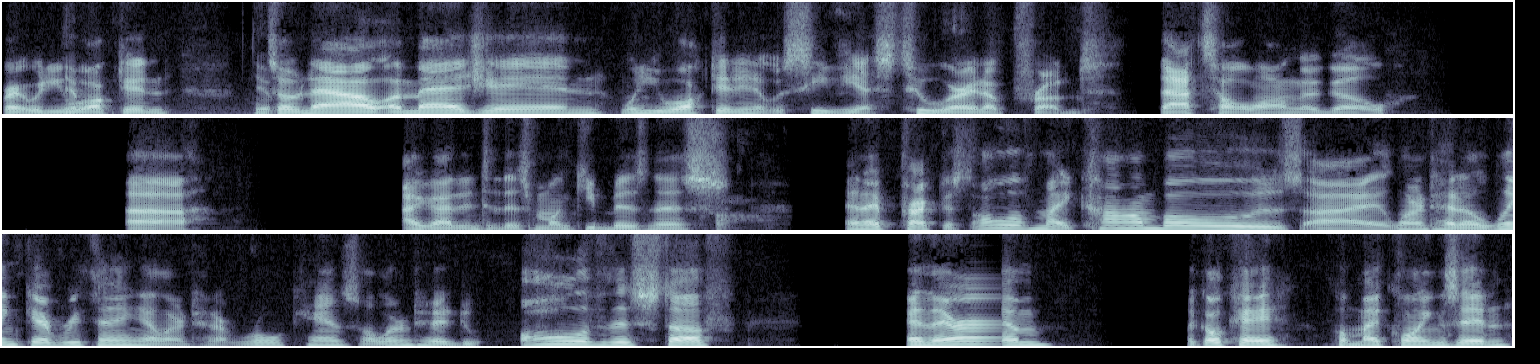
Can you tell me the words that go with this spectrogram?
right when you Yep. walked in. Yep. So now imagine when you walked in and it was CVS2 right up front. That's how long ago uh, I got into this monkey business and I practiced all of my combos. I learned how to link everything. I learned how to roll cancel. I learned how to do all of this stuff. And there I am, like, okay, put my coins in.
